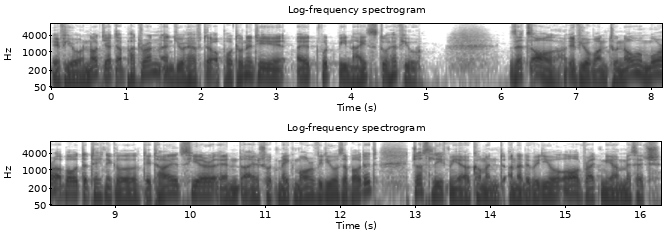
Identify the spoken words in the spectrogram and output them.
If you're not yet a patron and you have the opportunity, it would be nice to have you. That's all. If you want to know more about the technical details here and I should make more videos about it, just leave me a comment under the video or write me a message.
